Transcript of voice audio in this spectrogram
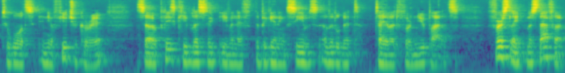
towards in your future career. So, please keep listening, even if the beginning seems a little bit tailored for new pilots. Firstly, Mustafa,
